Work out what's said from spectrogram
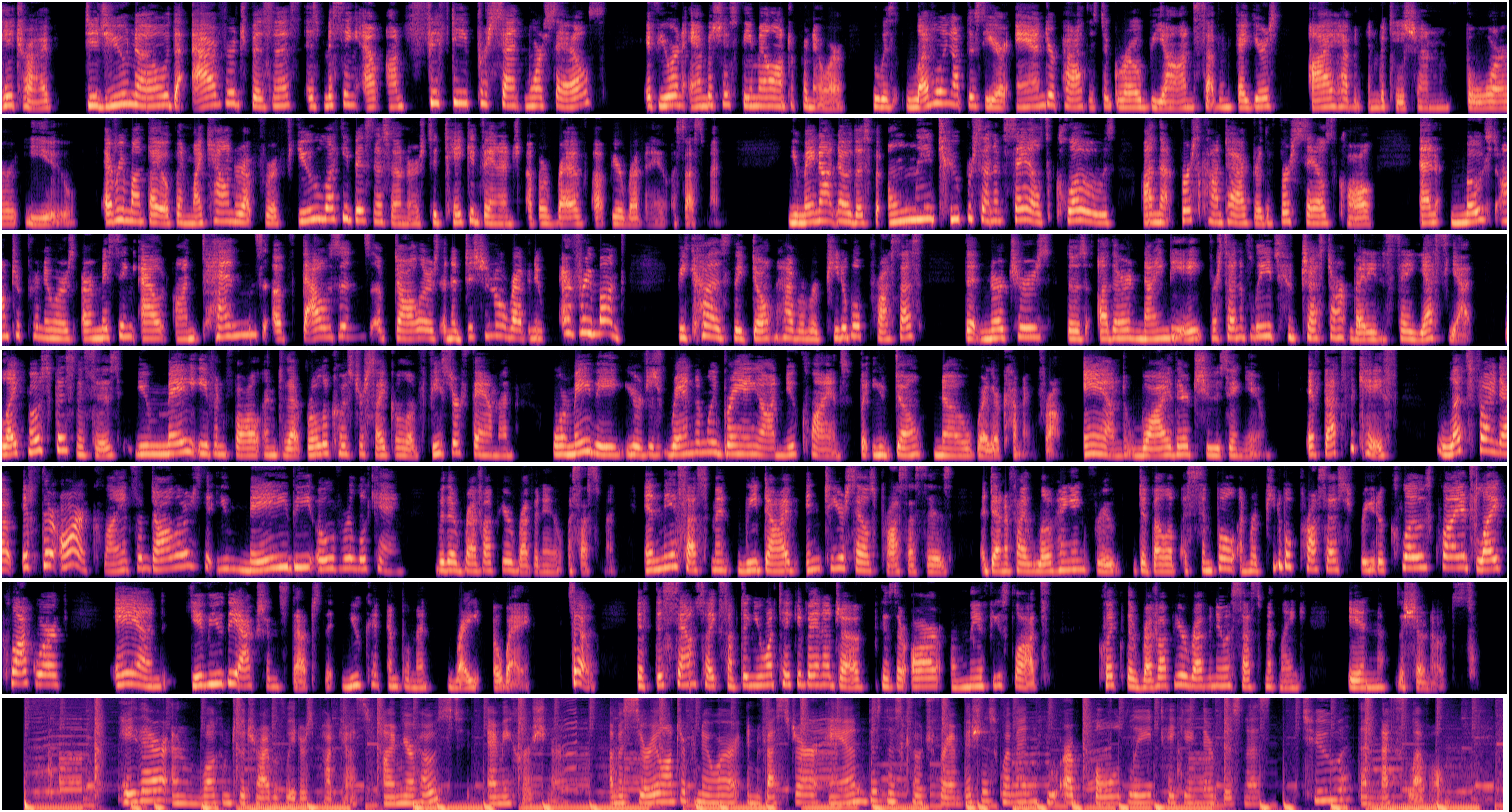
Hey, tribe. Did you know the average business is missing out on 50% more sales? If you're an ambitious female entrepreneur who is leveling up this year and your path is to grow beyond seven figures, I have an invitation for you. Every month, I open my calendar up for a few lucky business owners to take advantage of a Rev Up Your Revenue assessment. You may not know this, but only 2% of sales close on that first contact or the first sales call. And most entrepreneurs are missing out on tens of thousands of dollars in additional revenue every month because they don't have a repeatable process that nurtures those other 98% of leads who just aren't ready to say yes yet. Like most businesses, you may even fall into that roller coaster cycle of feast or famine, or maybe you're just randomly bringing on new clients, but you don't know where they're coming from and why they're choosing you. If that's the case, let's find out if there are clients and dollars that you may be overlooking with a Rev Up Your Revenue assessment. In the assessment, we dive into your sales processes, identify low hanging fruit, develop a simple and repeatable process for you to close clients like clockwork, and give you the action steps that you can implement right away. So, if this sounds like something you want to take advantage of, because there are only a few slots, click the Rev Up Your Revenue assessment link in the show notes. Hey there, and welcome to the Tribe of Leaders podcast. I'm your host, Emmy Kirschner. I'm a serial entrepreneur, investor, and business coach for ambitious women who are boldly taking their business to the next level.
